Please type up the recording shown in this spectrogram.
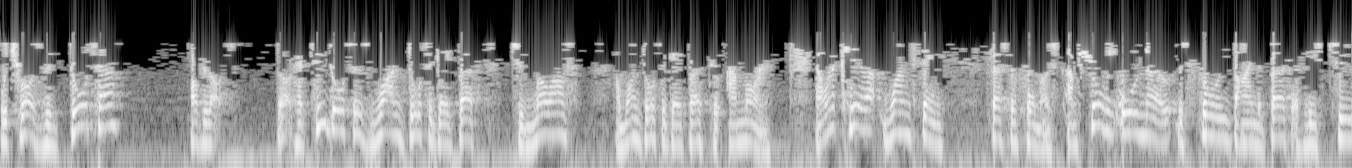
which was the daughter of Lot. Lot had two daughters, one daughter gave birth to Moab, and one daughter gave birth to Ammon. Now I want to clear up one thing first and foremost. I'm sure we all know the story behind the birth of these two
